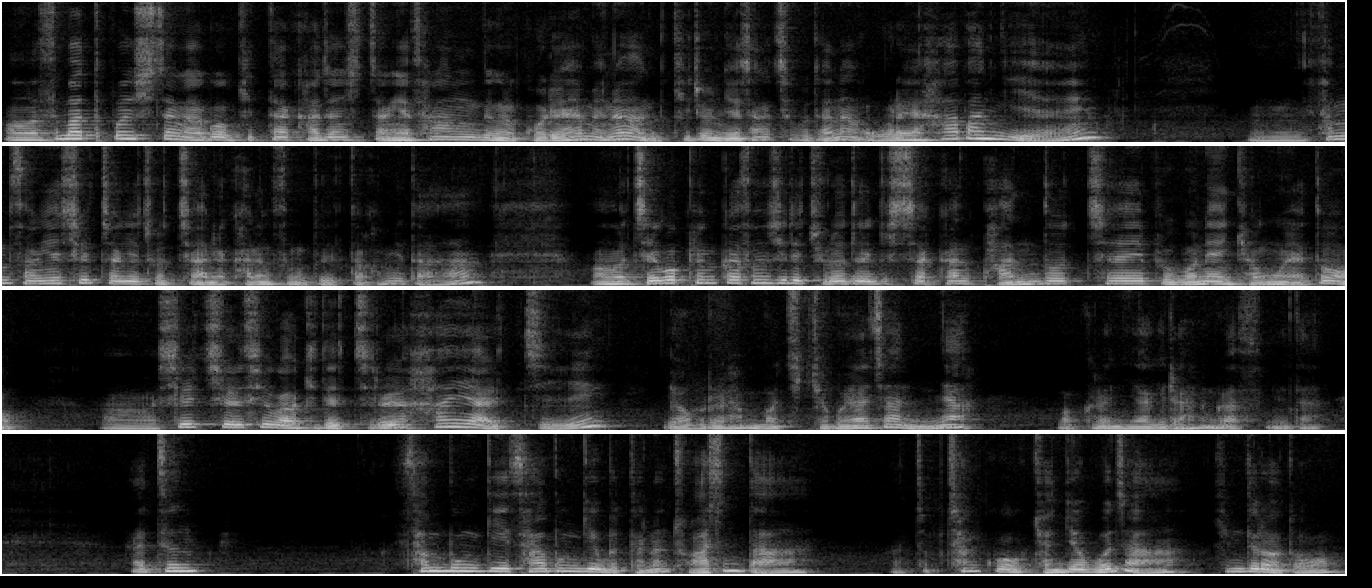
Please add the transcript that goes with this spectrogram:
어, 스마트폰 시장하고 기타 가전 시장의 상황 등을 고려하면은 기존 예상치보다는 올해 하반기에 음, 삼성의 실적이 좋지 않을 가능성도 있다고 합니다. 어, 재고 평가 손실이 줄어들기 시작한 반도체 부분의 경우에도 어, 실질 수요가 기대치를 하회할지 여부를 한번 지켜봐야 하지 않느냐 뭐 그런 이야기를 하는 것 같습니다. 하여튼 3분기, 4분기부터는 좋아진다. 좀 참고 견뎌보자. 힘들어도.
